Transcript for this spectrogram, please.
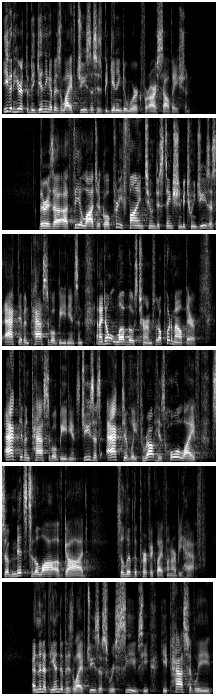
Even here at the beginning of his life, Jesus is beginning to work for our salvation. There is a, a theological, pretty fine tuned distinction between Jesus' active and passive obedience. And, and I don't love those terms, but I'll put them out there. Active and passive obedience. Jesus actively, throughout his whole life, submits to the law of God to live the perfect life on our behalf. And then at the end of his life, Jesus receives, he, he passively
